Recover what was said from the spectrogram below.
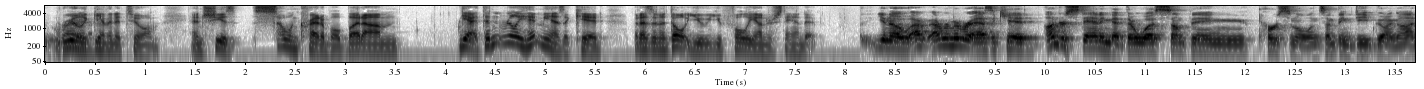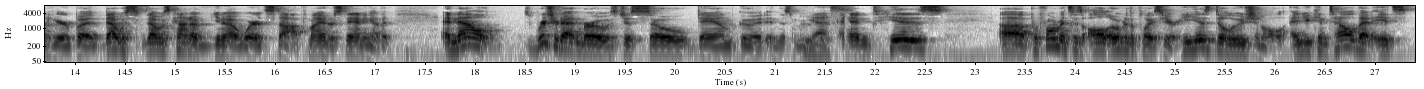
really right. giving it to him. And she is so incredible. But um yeah it didn't really hit me as a kid but as an adult you you fully understand it you know, I, I, remember as a kid understanding that there was something personal and something deep going on here, but that was that was kind of you know where it stopped. My understanding of it, and now Richard Attenborough is just so damn good in this movie, yes. and his uh, performance is all over the place here. He is delusional, and you can tell that it's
